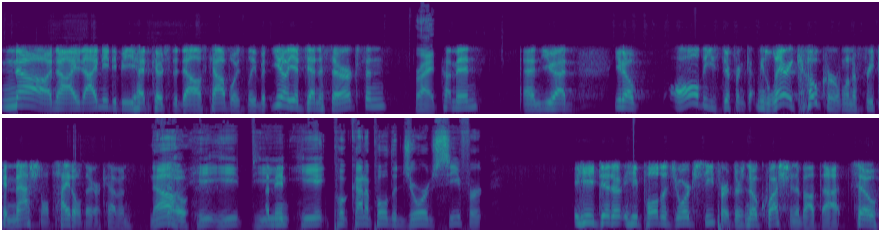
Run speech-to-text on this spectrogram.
No, no, I, I need to be head coach of the Dallas Cowboys league. But you know, you had Dennis Erickson right come in, and you had you know all these different. I mean, Larry Coker won a freaking national title there, Kevin. No, so, he he he. I mean, he put, kind of pulled the George Seifert. He did. A, he pulled a George Seifert. There's no question about that. So,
